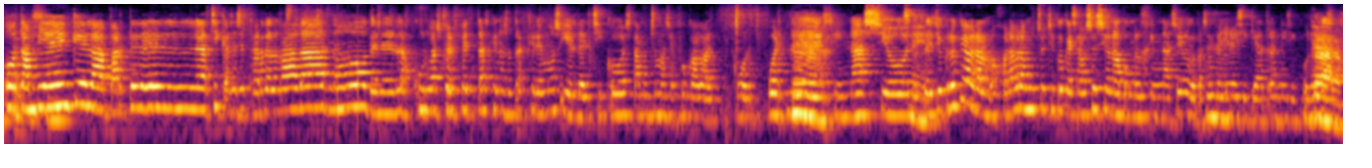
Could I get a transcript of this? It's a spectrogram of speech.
O también que la parte de las chicas es estar delgadas, ¿no? Tener las curvas perfectas que nosotras queremos y el del chico está mucho más enfocado al for- fuerte, Mm. gimnasio. Sí. Entonces yo creo que ahora a lo mejor habrá mucho chico que se ha obsesionado con el gimnasio, lo que pasa es que ya no hay psiquiatras ni psicólogos. Claro.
